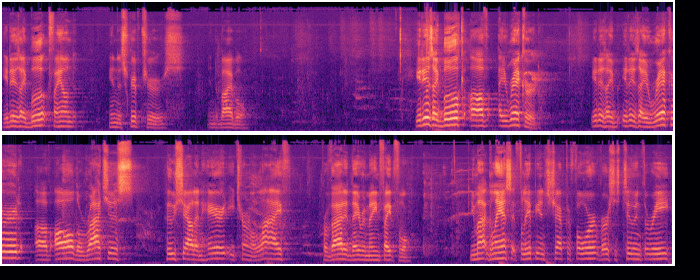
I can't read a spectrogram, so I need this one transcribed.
It is a book found in the scriptures, in the Bible. It is a book of a record. It is a, it is a record of all the righteous who shall inherit eternal life, provided they remain faithful. You might glance at Philippians chapter 4, verses 2 and 3,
